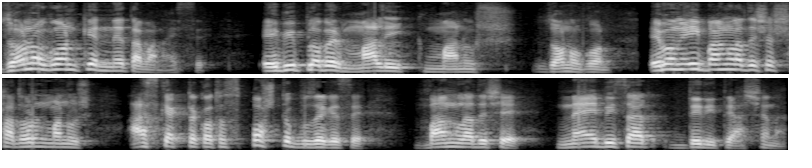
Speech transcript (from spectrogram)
জনগণকে নেতা বানাইছে। এই বিপ্লবের মালিক মানুষ, জনগণ। এবং এই বাংলাদেশের সাধারণ মানুষ আজকে একটা কথা স্পষ্ট বুঝে গেছে, বাংলাদেশে ন্যায় বিচার দেরিতে আসে না।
